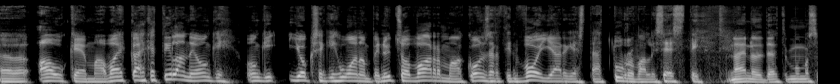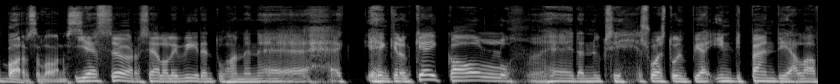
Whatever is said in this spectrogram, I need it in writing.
ö, aukeamaan. Vaikka ehkä tilanne onkin, onkin jokseenkin huonompi. Nyt se on varmaa. Konsertin voi järjestää turvallisesti. Näin oli tehty muun muassa Barcelonassa. Yes sir. Siellä oli 5000 eh, henkilön keikka ollut. Heidän yksi suosituimpia indie-bändiä La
